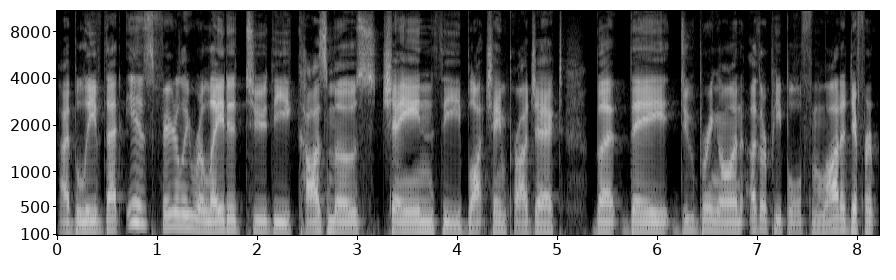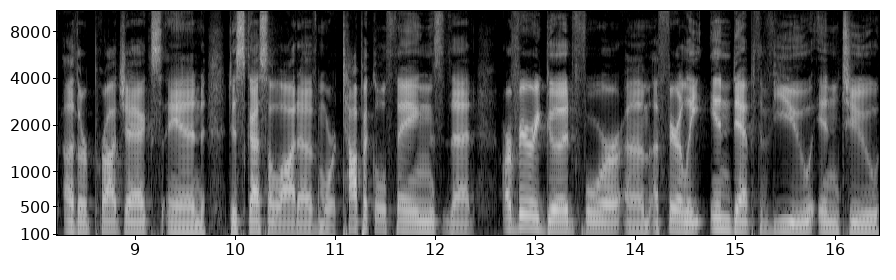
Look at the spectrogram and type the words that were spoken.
I believe that is fairly related to the Cosmos chain, the blockchain project, but they do bring on other people from a lot of different other projects and discuss a lot of more topical things that are very good for um, a fairly in depth view into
